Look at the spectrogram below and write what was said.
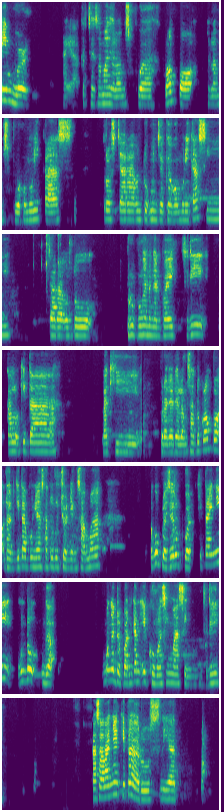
teamwork, kayak kerjasama dalam sebuah kelompok, dalam sebuah komunitas, terus cara untuk menjaga komunikasi, cara untuk berhubungan dengan baik. Jadi kalau kita lagi berada dalam satu kelompok dan kita punya satu tujuan yang sama, aku belajar buat kita ini untuk nggak mengedepankan ego masing-masing. Jadi kasarannya kita harus lihat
